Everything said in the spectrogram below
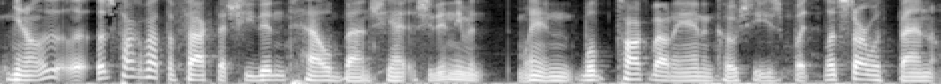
you know let's talk about the fact that she didn't tell Ben. She had, she didn't even and we'll talk about Anne and Cochise but let's start with Ben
